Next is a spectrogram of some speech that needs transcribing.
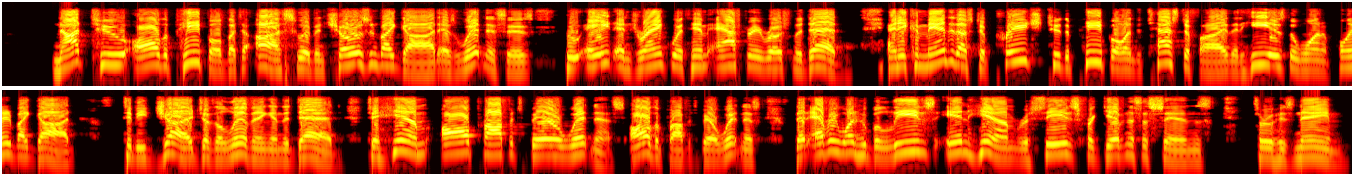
not to all the people, but to us who had been chosen by God as witnesses, who ate and drank with him after he rose from the dead. And he commanded us to preach to the people and to testify that he is the one appointed by God to be judge of the living and the dead. To him all prophets bear witness, all the prophets bear witness, that everyone who believes in him receives forgiveness of sins through his name.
